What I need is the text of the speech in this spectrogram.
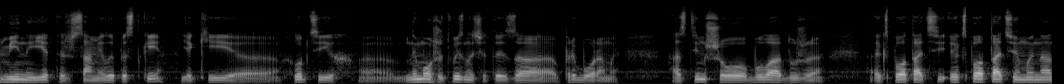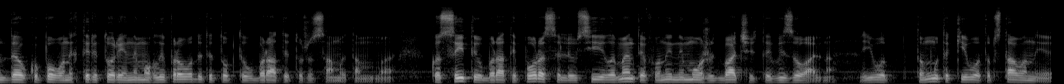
міни, є те ж самі лепестки, які е, хлопці їх е, не можуть визначити за приборами. А з тим, що була дуже експлуатація, експлуатацію ми на деокупованих територіях не могли проводити, тобто вбирати те ж саме там е, косити, вбирати поросель, усі елементи вони не можуть бачити візуально. І от тому такі от обставини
